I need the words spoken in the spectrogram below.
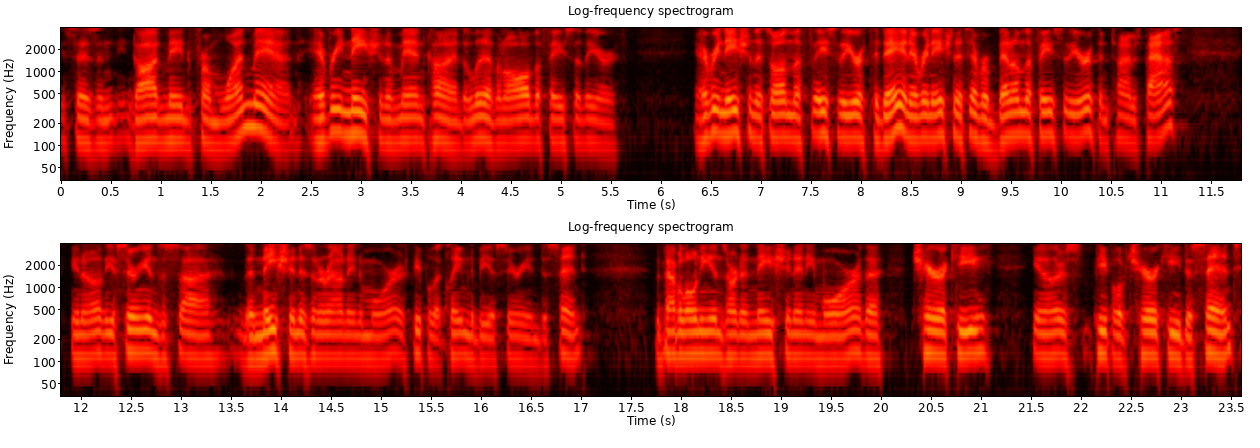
it says, and God made from one man every nation of mankind to live on all the face of the earth. Every nation that's on the face of the earth today, and every nation that's ever been on the face of the earth in times past. You know, the Assyrians, uh, the nation isn't around anymore. There's people that claim to be Assyrian descent. The Babylonians aren't a nation anymore. The Cherokee, you know, there's people of Cherokee descent,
